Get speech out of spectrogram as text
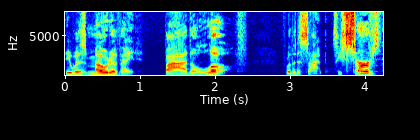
He was motivated by the love for the disciples. He serves them.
